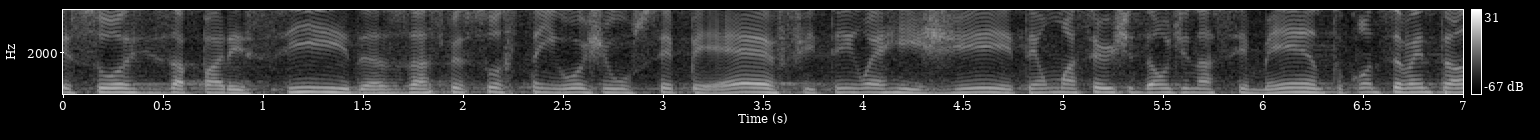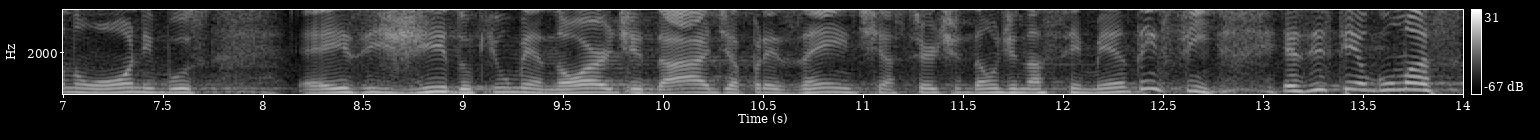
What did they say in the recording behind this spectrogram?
pessoas desaparecidas, as pessoas têm hoje o CPF, tem o RG, tem uma certidão de nascimento. Quando você vai entrar no ônibus, é exigido que um menor de idade apresente a certidão de nascimento. Enfim, existem algumas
